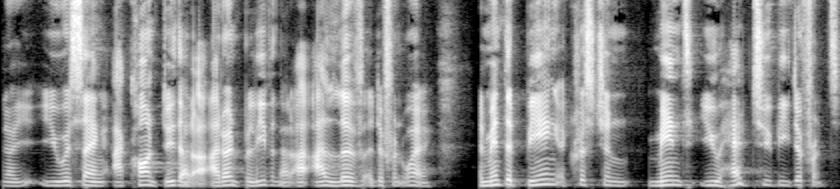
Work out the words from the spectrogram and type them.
You know, you, were saying, I can't do that. I, don't believe in that. I, I live a different way. It meant that being a Christian meant you had to be different.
